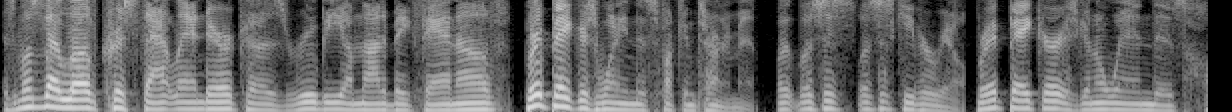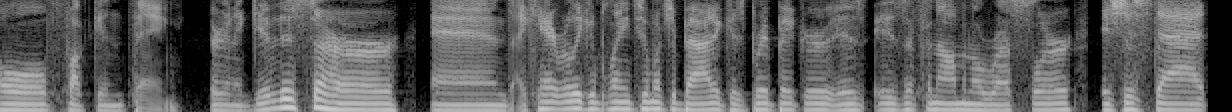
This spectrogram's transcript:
As much as I love Kris Statlander, because Ruby I'm not a big fan of, Britt Baker's winning this fucking tournament. Let, let's just let's just keep it real. Britt Baker is gonna win this whole fucking thing. They're gonna give this to her, and I can't really complain too much about it because Britt Baker is is a phenomenal wrestler. It's just that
